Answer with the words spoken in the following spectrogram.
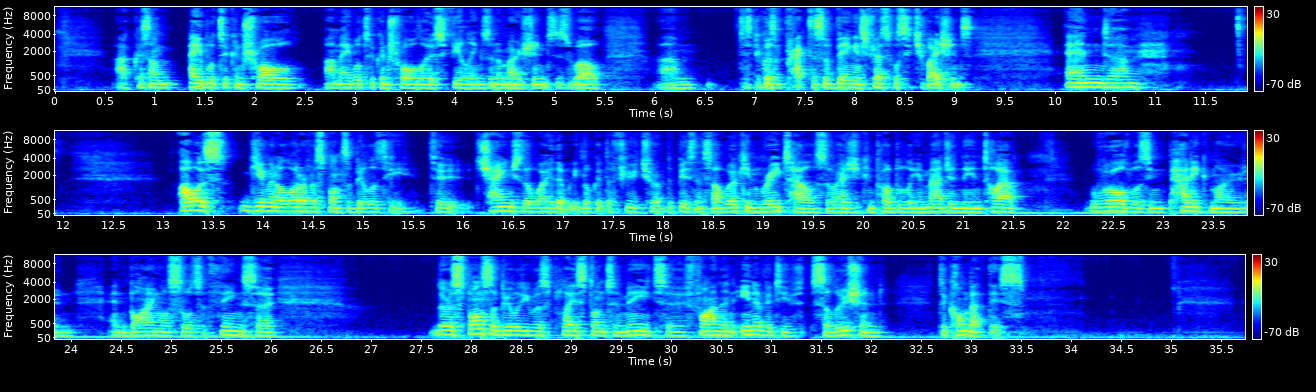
because uh, I'm able to control. I'm able to control those feelings and emotions as well, um, just because of practice of being in stressful situations, and um, I was given a lot of responsibility to change the way that we look at the future of the business. I work in retail, so as you can probably imagine, the entire world was in panic mode and, and buying all sorts of things. So the responsibility was placed onto me to find an innovative solution to combat this.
